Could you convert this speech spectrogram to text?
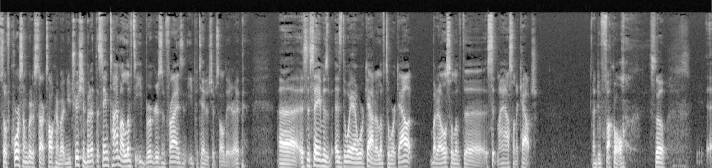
So of course I'm going to start talking about nutrition, but at the same time I love to eat burgers and fries and eat potato chips all day, right? Uh, it's the same as as the way I work out. I love to work out, but I also love to sit my ass on a couch and do fuck all. So uh,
